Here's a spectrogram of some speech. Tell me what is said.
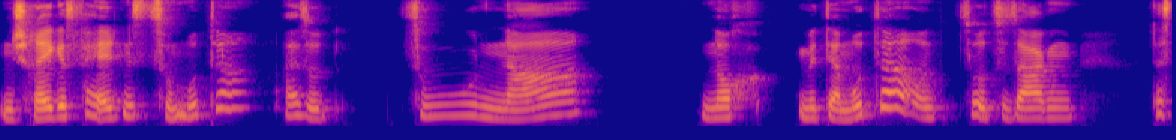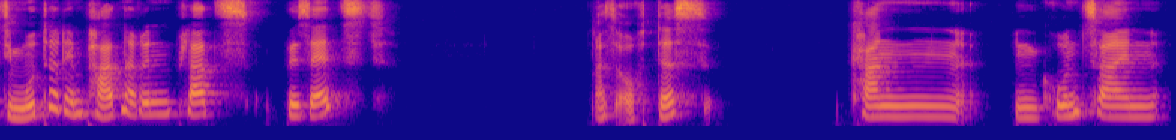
ein schräges Verhältnis zur Mutter, also zu nah noch mit der Mutter und sozusagen, dass die Mutter den Partnerinnenplatz besetzt. Also auch das kann ein Grund sein,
